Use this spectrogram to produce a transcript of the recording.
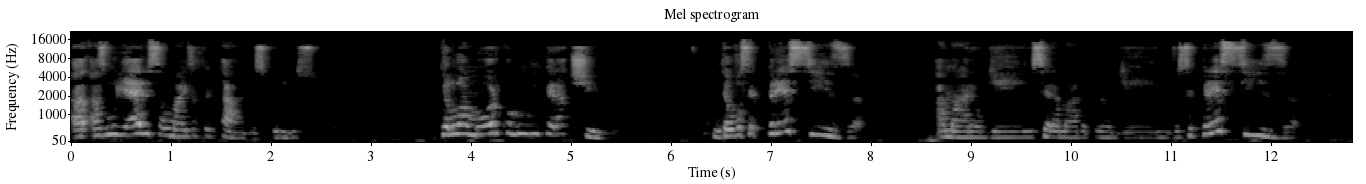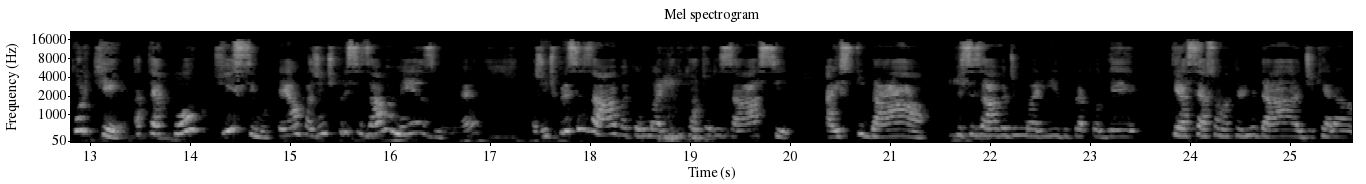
a, as mulheres são mais afetadas por isso. Pelo amor como um imperativo. Então você precisa amar alguém, ser amada por alguém. Você precisa. Por quê? Até pouquíssimo tempo a gente precisava mesmo, né? A gente precisava ter um marido que autorizasse a estudar, precisava de um marido para poder ter acesso à maternidade, que era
